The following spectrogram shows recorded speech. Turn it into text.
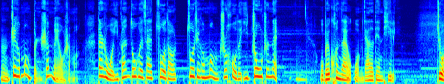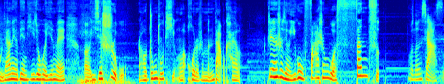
嗯，这个梦本身没有什么，但是我一般都会在做到做这个梦之后的一周之内，嗯。我被困在我们家的电梯里，就我们家那个电梯就会因为呃一些事故，然后中途停了，或者是门打不开了。这件事情一共发生过三次，我能吓死，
